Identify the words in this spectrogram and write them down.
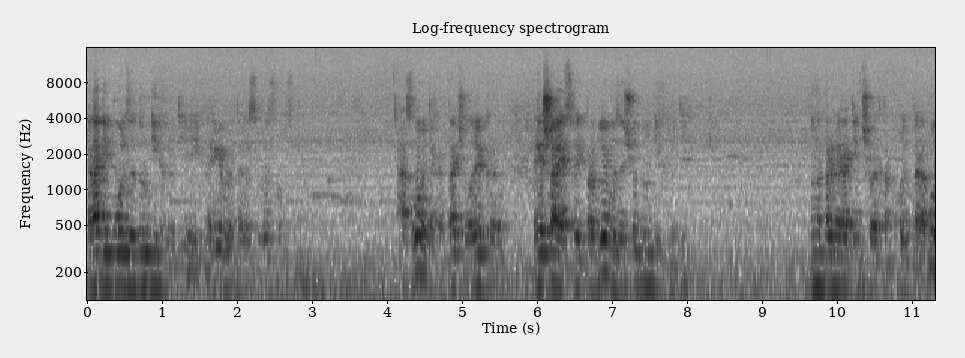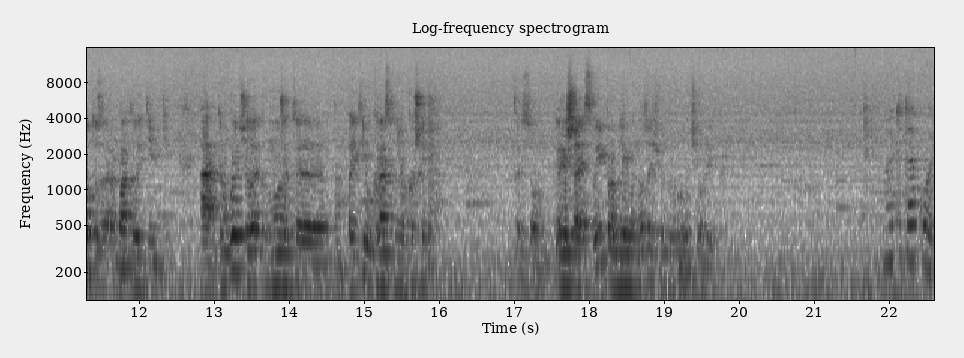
ради пользы других людей, игнорируя даже свою собственную. А зло это когда человек решает свои проблемы за счет других людей. Ну, например, один человек там ходит на работу, зарабатывает деньги, а другой человек может э, там, пойти украсть у него кошелек. То есть он решает свои проблемы, но за счет другого человека. Ну это такой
